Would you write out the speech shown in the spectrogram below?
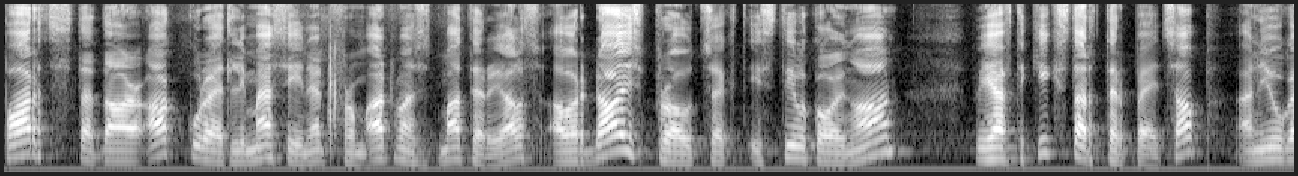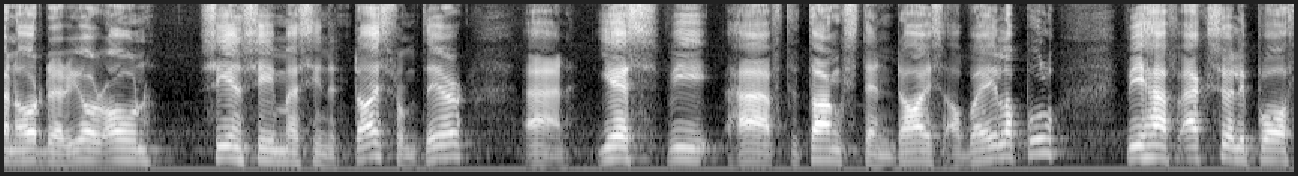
parts that are accurately machined from advanced materials, our DICE project is still going on. We have the Kickstarter page up and you can order your own CNC machined dice from there. And yes, we have the tungsten dice available we have actually bought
